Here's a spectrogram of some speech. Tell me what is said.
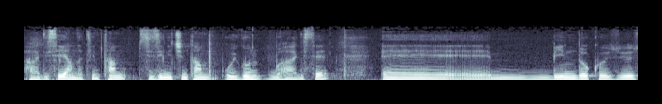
hadiseyi anlatayım. Tam sizin için tam uygun bu hadise. E, 1900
